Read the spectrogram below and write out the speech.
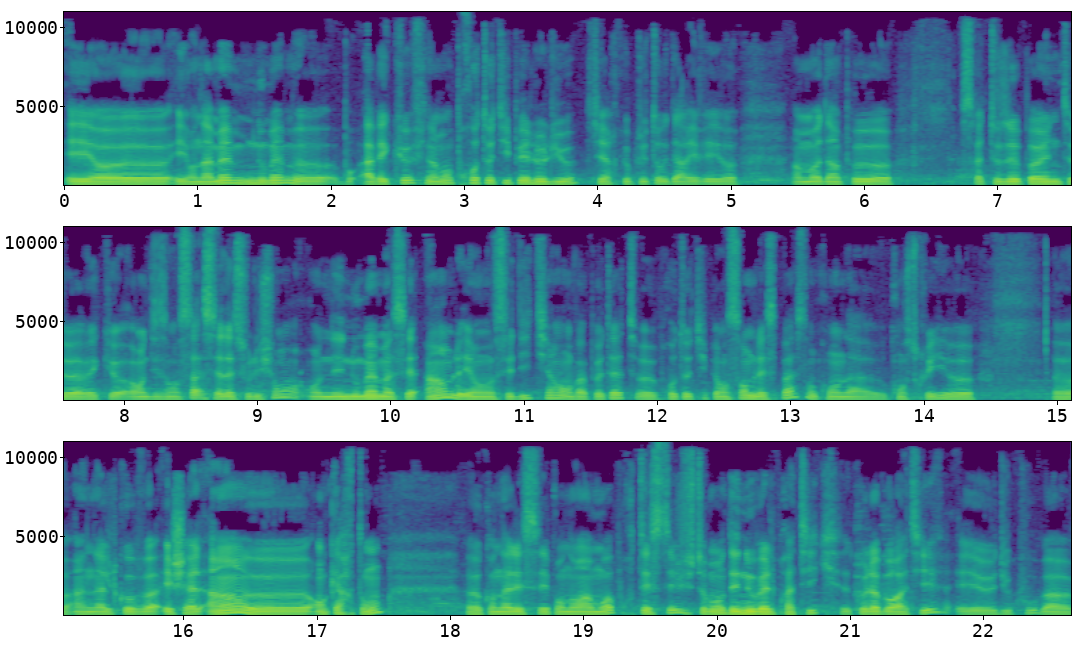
et, euh, on a même nous-mêmes euh, avec eux finalement prototypé le lieu. C'est-à-dire que plutôt que d'arriver en mode un peu straight to the point avec, en disant ça c'est la solution, on est nous-mêmes assez humbles et on s'est dit tiens on va peut-être prototyper ensemble l'espace. Donc on a construit un alcove échelle 1 en carton. Euh, qu'on a laissé pendant un mois pour tester justement des nouvelles pratiques collaboratives. Et euh, du coup, bah,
